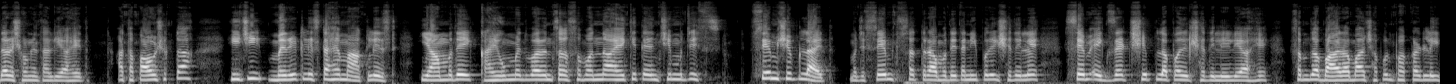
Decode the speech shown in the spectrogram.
दर्शवण्यात आले आहेत. आता पाहू शकता ही जी मेरिट लिस्ट आहे मार्क लिस्ट यामध्ये काही उमेदवारांचं असं म्हणणं आहे की त्यांची म्हणजे सेम शिपला आहेत. म्हणजे सेम सत्रामध्ये त्यांनी परीक्षा दिले सेम एक्झॅक्ट शिपला परीक्षा दिलेली आहे. समजा बारा मार्च आपण पकडली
